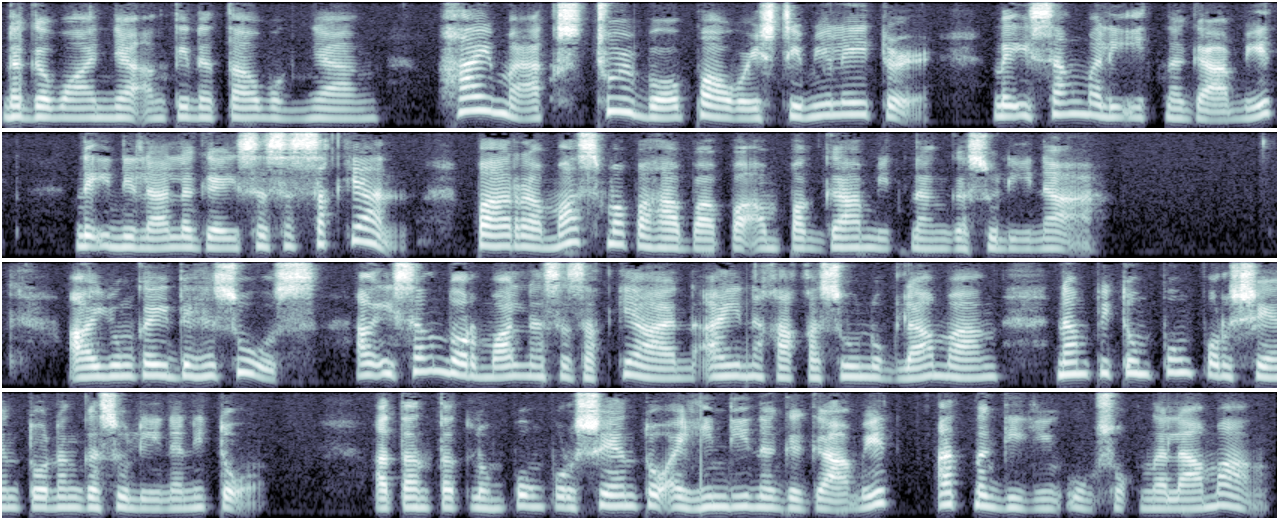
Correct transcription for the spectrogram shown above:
Nagawa niya ang tinatawag niyang Himax Turbo Power Stimulator na isang maliit na gamit na inilalagay sa sasakyan para mas mapahaba pa ang paggamit ng gasolina. Ayon kay De Jesus, ang isang normal na sasakyan ay nakakasunog lamang ng 70% ng gasolina nito at ang 30% ay hindi nagagamit at nagiging usok na lamang.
